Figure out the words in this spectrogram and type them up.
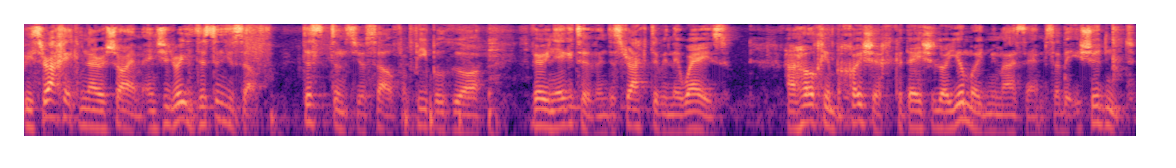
And you should really distance yourself, distance yourself from people who are very negative and destructive in their ways. So that you shouldn't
